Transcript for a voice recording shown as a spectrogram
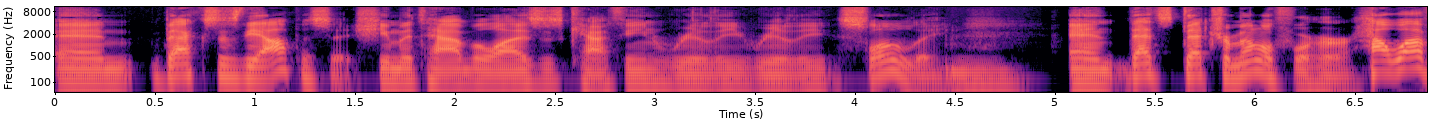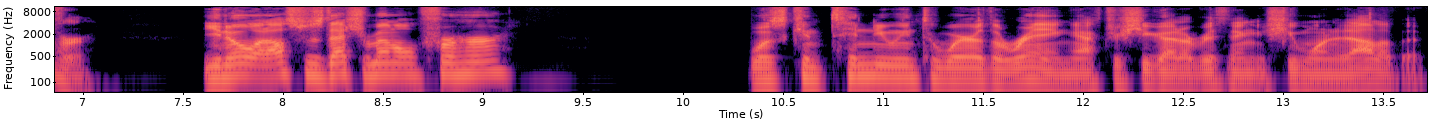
And Bex is the opposite. She metabolizes caffeine really, really slowly. Mm. And that's detrimental for her. However, you know what else was detrimental for her? Was continuing to wear the ring after she got everything she wanted out of it.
